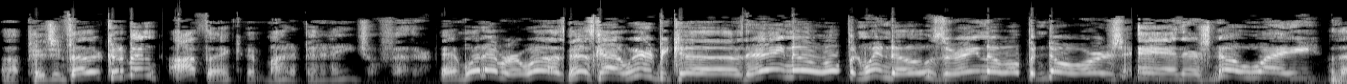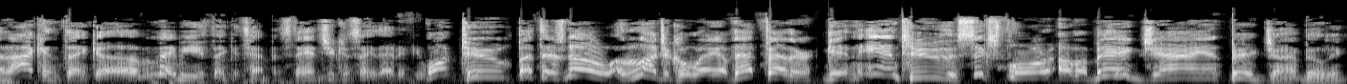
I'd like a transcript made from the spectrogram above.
a pigeon feather, could have been, I think, it might have been an angel feather. And whatever it was, that's kind of weird because there ain't no open windows, there ain't no open doors, and and there's no way that I can think of. Maybe you think it's happenstance. You can say that if you want to, but there's no logical way of that feather getting into the sixth floor of a big giant, big giant building.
